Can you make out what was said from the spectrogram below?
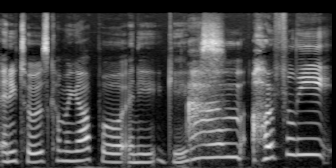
any tours coming up or any gigs? Um, hopefully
